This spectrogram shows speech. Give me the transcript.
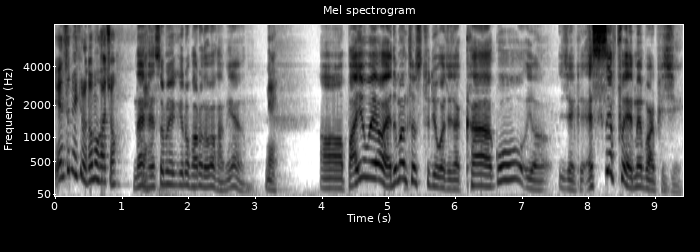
Anthem 얘기로 넘어가죠. 네, Anthem 얘기로 바로 넘어가면 네. 어, BioWare 에드먼턴 스튜디오가 제작하고 어, 이제 그 SF MMORPG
